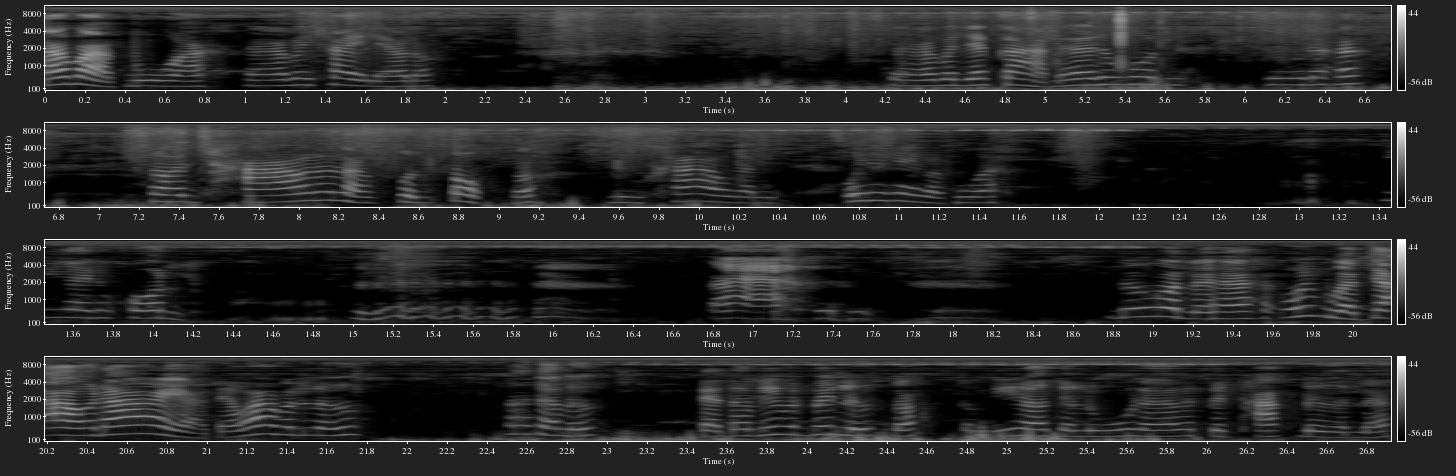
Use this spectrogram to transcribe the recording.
นะหมากบัวนะ ไม่ใช่แล้วเนาะ นะบรรยากาศนะคะทุกคนดูนะคะ ตอนเช้าแล้วหลังฝนตกเนาะดูข้าวกัน โอ้ยนี่ไงหมากบัวนี่ไงทุกคนอ่าดูนเลยฮะโอ้ยเหมือนจะเอาได้อะแต่ว่ามันลึก น่าจะลึก แต่ตอนนี้มันไม่ลึกเนาะตรงนี้เราจะรู้นะ มันเป็นพักเดินนะ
